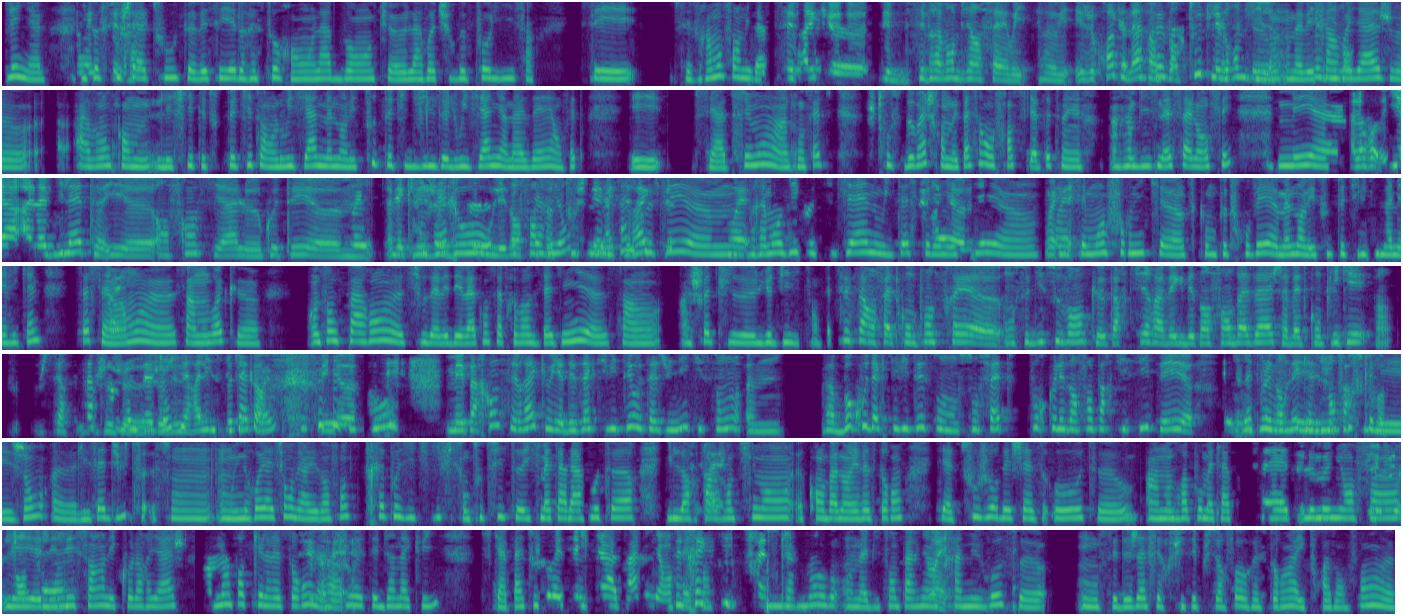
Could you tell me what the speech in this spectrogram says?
génial. Ils peuvent toucher à tout, ils peuvent essayer le restaurant, la banque, euh, la voiture de police. C'est c'est vraiment formidable. C'est vrai que c'est vraiment bien fait, oui. oui, Et je crois qu'il y en a dans toutes les grandes villes. On avait fait un voyage euh, avant quand les filles étaient toutes petites en Louisiane, même dans les toutes petites villes de Louisiane, il y en avait en fait. Et c'est absolument un concept. Je trouve c'est dommage qu'on n'ait pas ça en France. Il y a peut-être un, business à lancer, mais euh, alors il y a à la Villette et, euh, en France, il y a le côté euh, avec les jeux d'eau où les enfants peuvent toucher. Mais c'est vrai le côté que vraiment vie quotidienne où ils testent les métiers. ouais, c'est moins fourni que ce qu'on peut trouver même dans les toutes petites villes américaines. Ça, c'est vraiment c'est un endroit que en tant que parent, euh, si vous avez des vacances à prévoir aux États-Unis, euh, c'est un, chouette lieu, de visite en fait. C'est ça en fait qu'on penserait. Euh, on se dit souvent que partir avec des enfants en bas âge, ça va être compliqué. Enfin, certes, je, je, généralise peut-être, hein. mais, mais par contre, c'est vrai qu'il y a des activités aux États-Unis qui sont Enfin, beaucoup d'activités sont, sont faites pour que les enfants participent et euh, on peut les emmener quasiment partout. Que les gens, euh, les adultes, sont ont une relation envers les enfants très positive. Ils sont tout de suite, ils se mettent à la hauteur, ils leur parlent gentiment. Quand on va dans les restaurants, il y a toujours des chaises hautes, euh, un endroit pour mettre la poussette, le menu enfant, les, les, dessins, les coloriages. N'importe quel restaurant, on a toujours été bien accueillis ce qui n'a pas toujours été le cas à Paris. C'est très hein. kids Clairement, en habitant Paris intramuros, euh, on s'est déjà fait refuser plusieurs fois au restaurant avec trois enfants.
